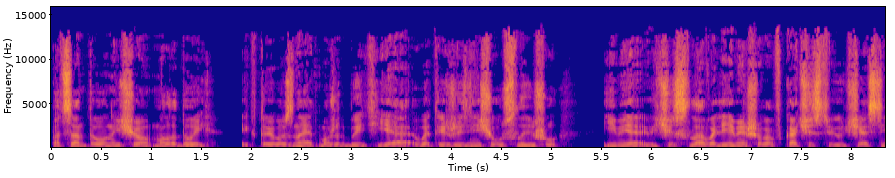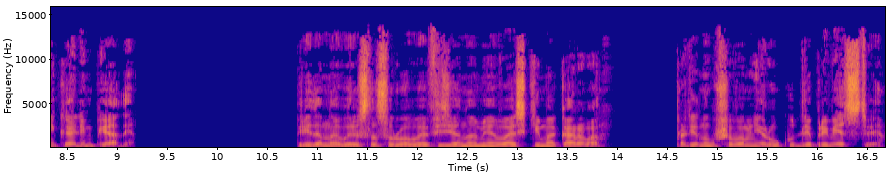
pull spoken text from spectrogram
Пацан-то он еще молодой, и кто его знает, может быть, я в этой жизни еще услышу имя Вячеслава Лемешева в качестве участника Олимпиады. Передо мной выросла суровая физиономия Васьки Макарова, протянувшего мне руку для приветствия.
